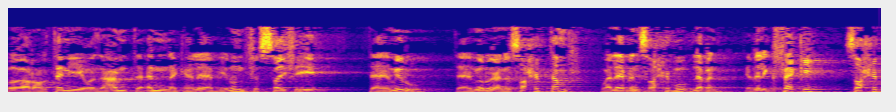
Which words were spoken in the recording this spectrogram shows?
وغررتني وزعمت أنك لابن في الصيف إيه؟ تامر تامر يعني صاحب تمر ولابن صاحب لبن. كذلك فاكه صاحب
